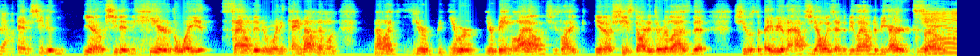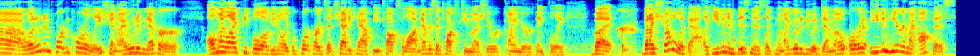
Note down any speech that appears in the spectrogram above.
Yeah. And she didn't, you know, she didn't hear the way it sounded or when it came out. And I'm like, and I'm like, you're you were you're being loud. She's like, you know, she started to realize that she was the baby of the house. She always had to be loud to be heard. So Yeah, what an important correlation. I would have never all my life people of, you know, like report card said chatty Cathy talks a lot. Never said talks too much. They were kinder, thankfully. But but I struggle with that. Like even in business, like when I go to do a demo or even here in my office,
